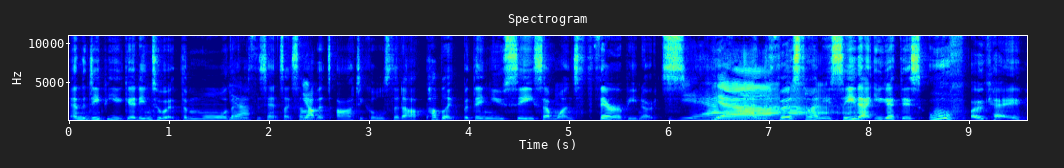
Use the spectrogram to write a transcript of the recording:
And the deeper you get into it, the more that is Yeah. the sense. Like some Yep. of it's articles that are public, but then you see someone's therapy notes. Yeah. Yeah. And the first time you see that, you get this, oof, okay.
